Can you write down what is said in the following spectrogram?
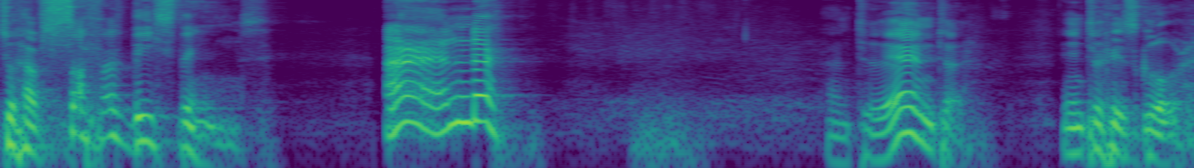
to have suffered these things and and to enter into his glory.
